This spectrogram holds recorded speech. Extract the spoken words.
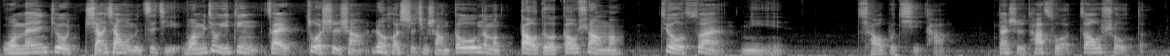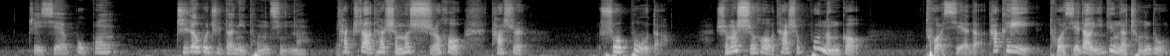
我们就想想我们自己，我们就一定在做事上、任何事情上都那么道德高尚吗？就算你瞧不起他，但是他所遭受的这些不公，值得不值得你同情呢？他知道他什么时候他是说不的。什么时候他是不能够妥协的？他可以妥协到一定的程度，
